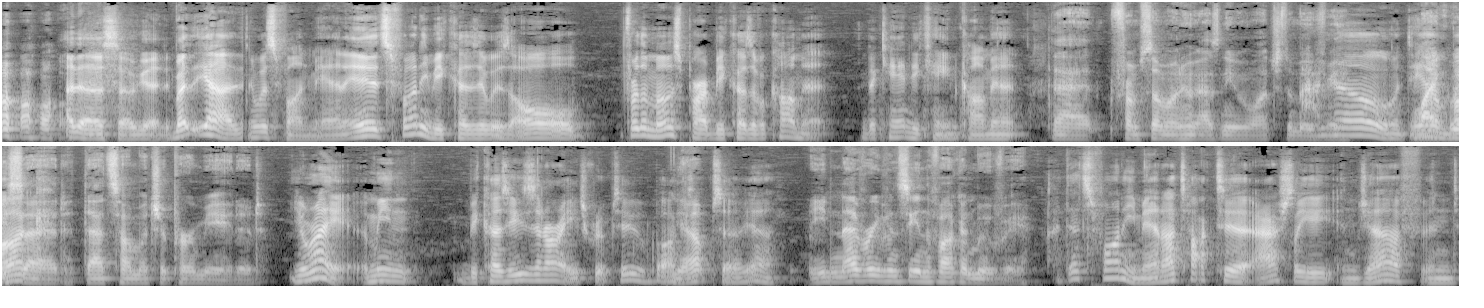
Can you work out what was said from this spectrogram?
I thought it was so good. But yeah, it was fun, man. It's funny because it was all, for the most part, because of a comment. The candy cane comment. that from someone who hasn't even watched the I movie. know, damn like we said, that's how much it permeated. You're right. I mean, because he's in our age group too, Buck. Yep. So yeah. He'd never even seen the fucking movie. That's funny, man. I talked to Ashley and Jeff, and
